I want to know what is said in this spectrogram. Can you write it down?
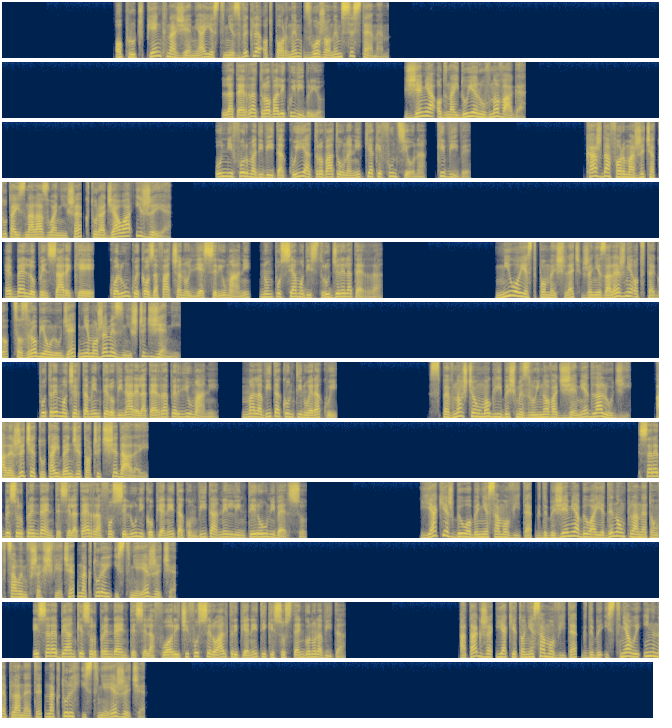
Oprócz piękna Ziemia jest niezwykle odpornym, złożonym systemem. La Terra trova l'equilibrio. Ziemia odnajduje równowagę. Ogni forma di vita qui ha trovato una nicchia che funziona, che vive. Każda forma życia tutaj znalazła niszę, która działa i żyje. È bello pensare che, qualunque cosa facciano gli esseri umani, non possiamo distruggere la Terra. Miło jest pomyśleć, że niezależnie od tego, co zrobią ludzie, nie możemy zniszczyć Ziemi. Potremmo certamente rovinare la Terra per gli umani. Ma la vita continuerà qui. Z pewnością moglibyśmy zrujnować Ziemię dla ludzi. Ale życie tutaj będzie toczyć się dalej. Sarebbe sorprendente se la Terra fosse l'unico pianeta con vita nell'intero universo. Jakież byłoby niesamowite, gdyby Ziemia była jedyną planetą w całym wszechświecie, na której istnieje życie. E sarebbe anche sorprendente se là fuori ci fossero altri pianeti che sostengono la vita. A także, jakie to niesamowite, gdyby istniały inne planety, na których istnieje życie.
